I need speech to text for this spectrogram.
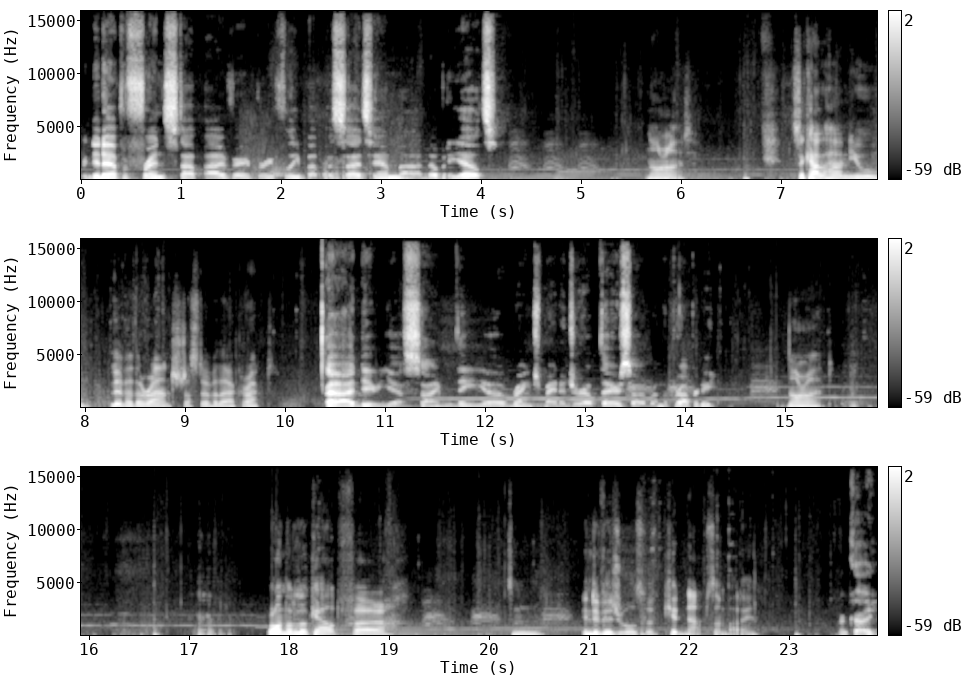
we did have a friend stop by very briefly, but besides him, uh, nobody else. All right. So Callahan, you live at the ranch just over there, correct? Uh, I do, yes. I'm the uh, range manager up there, so I run the property. All right. We're on the lookout for some individuals who have kidnapped somebody. Okay.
